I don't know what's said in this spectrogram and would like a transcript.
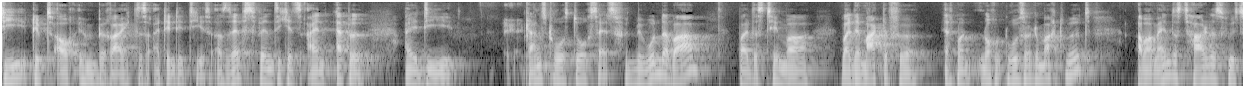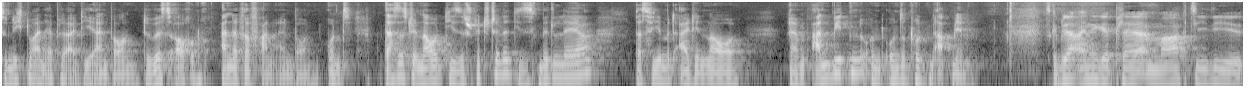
die gibt's auch im Bereich des Identities. Also selbst wenn sich jetzt ein Apple-ID ganz groß durchsetzt, finden wir wunderbar, weil das Thema, weil der Markt dafür erstmal noch größer gemacht wird aber am Ende des Tages willst du nicht nur ein Apple-ID einbauen, du wirst auch noch andere Verfahren einbauen. Und das ist genau diese Schnittstelle, dieses Mittellayer, das wir mit ID Now ähm, anbieten und unseren Kunden abnehmen. Es gibt ja einige Player im Markt, die die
